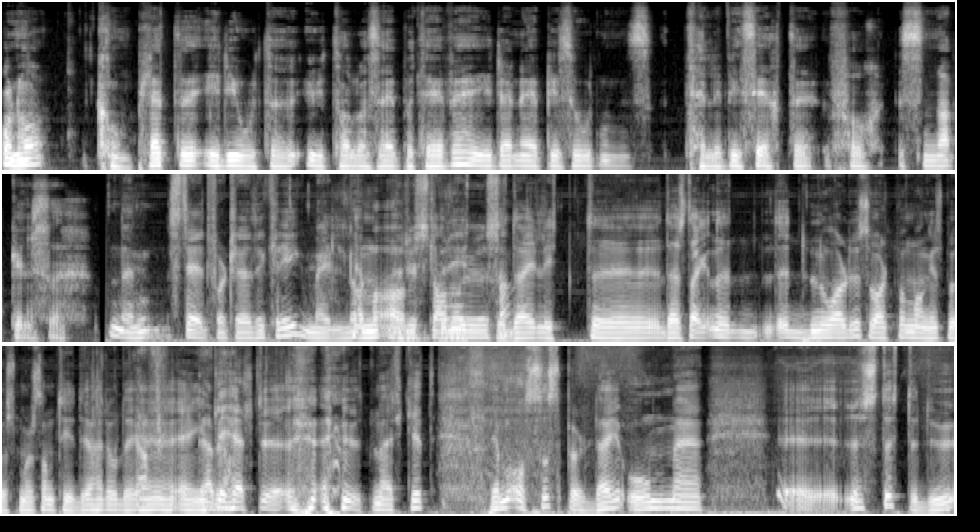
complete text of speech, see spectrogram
Og nå komplette idioter uttaler seg på TV i denne episodens televiserte forsnakkelser. En stedfortrederkrig mellom Russland og USA? Deg litt, uh, nå har du svart på mange spørsmål samtidig her, og det er ja, egentlig det er helt uh, utmerket. Jeg må også spørre deg om uh, Støtter du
